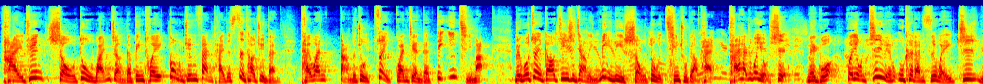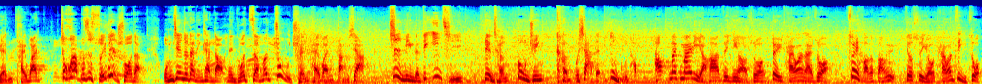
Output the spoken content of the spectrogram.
海军首度完整的兵推，共军犯台的四套剧本，台湾挡得住最关键的第一集吗？美国最高军事将领命令首度清楚表态，台海如果有事，美国会用支援乌克兰的思维支援台湾。这话不是随便说的。我们今天就带您看到美国怎么助拳台湾挡下致命的第一集，变成共军啃不下的硬骨头。好麦克米利啊，他最近啊说，对于台湾来说，最好的防御就是由台湾自己做。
